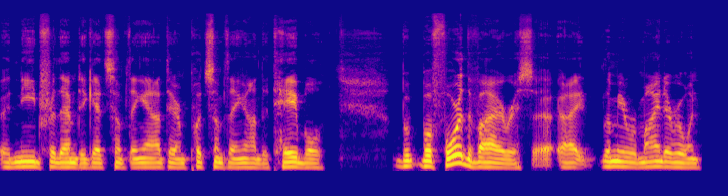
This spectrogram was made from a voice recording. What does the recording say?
a need for them to get something out there and put something on the table. B- before the virus, uh, I, let me remind everyone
